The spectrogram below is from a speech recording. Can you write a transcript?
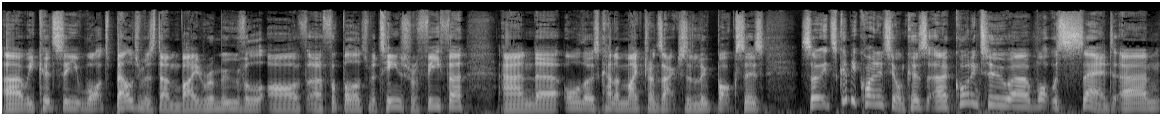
uh, we could see what Belgium has done by removal of uh, Football Ultimate Teams from FIFA and uh, all those kind of microtransactions and loot boxes. So it's going to be quite interesting because, uh, according to uh, what was said, um,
